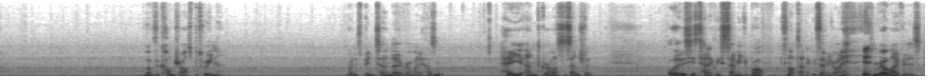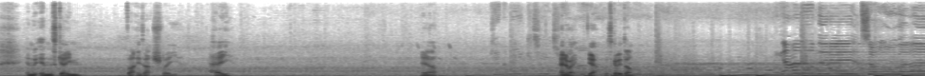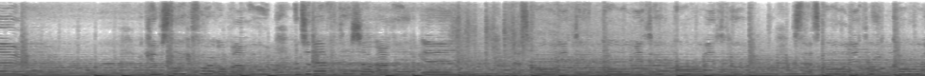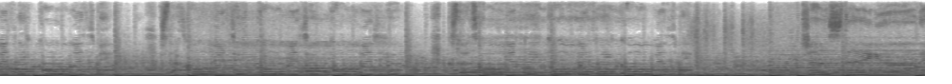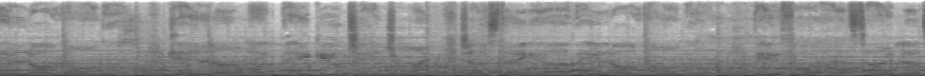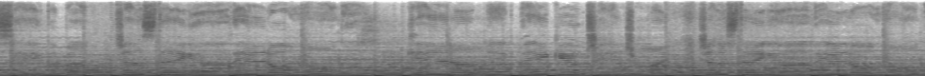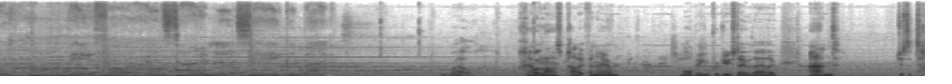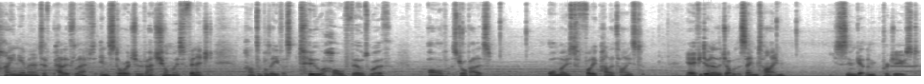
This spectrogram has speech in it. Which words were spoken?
Love the contrast between when it's been turned over and when it hasn't. Hay and grass, essentially. Although this is technically semi well, it's not technically semi-dry. in real life, it is. In in this game, that is actually hay. Yeah. Anyway, yeah, let's get it done. Our last pallet for now. More being produced over there though. And just a tiny amount of pellets left in storage, so we've actually almost finished. Hard to believe, that's two whole fields worth of straw pallets, almost fully palletized. Yeah, if you do another job at the same time, you soon get them produced.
